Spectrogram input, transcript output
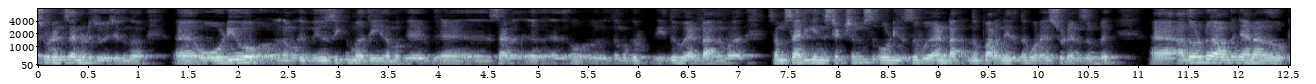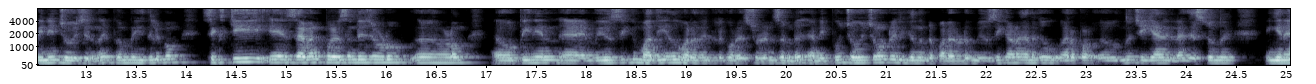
സ്റ്റുഡൻസ് എന്നോട് ചോദിച്ചിരുന്നു ഓഡിയോ നമുക്ക് മ്യൂസിക് മതി നമുക്ക് സർ നമുക്ക് ഇത് വേണ്ട നമ്മൾ സംസാരിക്കുന്ന ഇൻസ്ട്രക്ഷൻസ് ഓഡിയോസ് വേണ്ട എന്ന് പറഞ്ഞിരുന്ന കുറേ സ്റ്റുഡൻസ് ഉണ്ട്. അതുകൊണ്ട് ആണ് ഞാൻ അത് ഒപ്പീനിയൻ ചോദിച്ചിരുന്നത്. ഇപ്പം ഇതിലിപ്പം സിക്സ്റ്റി സെവൻ പെർസെന്റേജോടും ഒപ്പീനിയൻ മ്യൂസിക് മതി എന്ന് പറഞ്ഞിട്ടുള്ള കുറേ സ്റ്റുഡൻസ് ഉണ്ട്. ഞാൻ ഇപ്പം ചോദിച്ചുകൊണ്ടിരിക്കുന്നുണ്ട് പലരോടും. മ്യൂസിക്കാണ് എനിക്ക് വേറെ ഒന്നും ചെയ്യാനില്ല. ജസ്റ്റ് ഒന്ന് ഇങ്ങനെ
